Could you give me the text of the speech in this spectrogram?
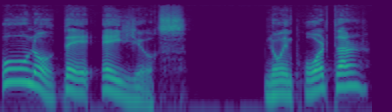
uno de ellos. No importa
